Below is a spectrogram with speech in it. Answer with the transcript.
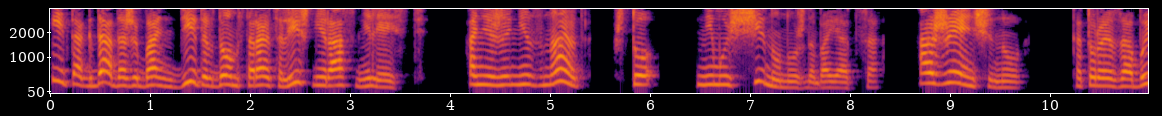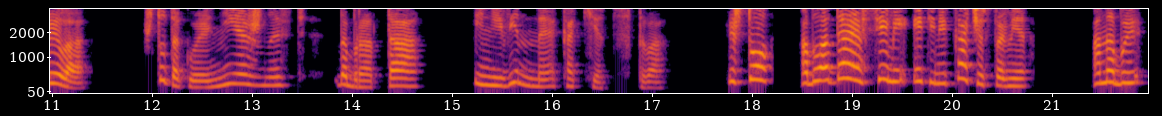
И тогда даже бандиты в дом стараются лишний раз не лезть. Они же не знают, что не мужчину нужно бояться, а женщину, которая забыла, что такое нежность, доброта и невинное кокетство, и что, обладая всеми этими качествами, она бы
